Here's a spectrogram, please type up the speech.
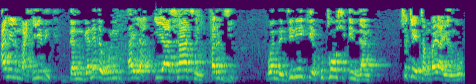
anil mahidi dangane da wurin haila iya shacin farji wanda jini ke fito shi ɗin nan suke tambaya yanzu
